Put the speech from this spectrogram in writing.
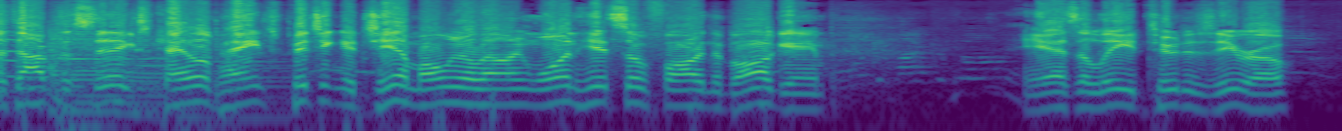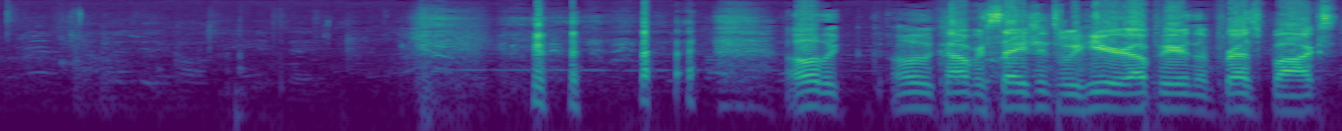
The top of the six. Caleb Hanks pitching a gym, only allowing one hit so far in the ball game. He has a lead, two to zero. oh, the oh the conversations we hear up here in the press box.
